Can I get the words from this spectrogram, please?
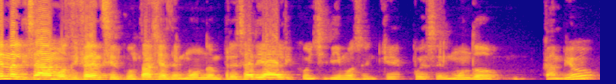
analizábamos diferentes circunstancias del mundo empresarial y coincidimos en que pues el mundo cambió,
